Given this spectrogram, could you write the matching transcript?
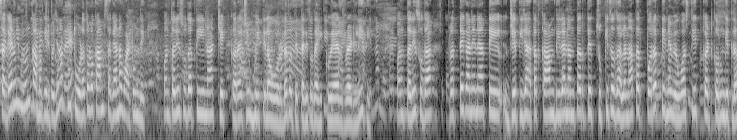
सगळ्यांनी मिळून कामं केली पाहिजे ना. तू थोडं थोडं काम सगळ्यांना वाटून दे. पण तरी सुद्धा ती ना चेक करायची मी तिला ओरडत होते तरी सुद्धा एक वेळ रडली ती. पण तरी सुद्धा प्रत्येकाने ना ते जे तिच्या हातात काम दिल्यानंतर ते चुकीचं झालं ना तर परत तिने व्यवस्थित कट करून घेतलं.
